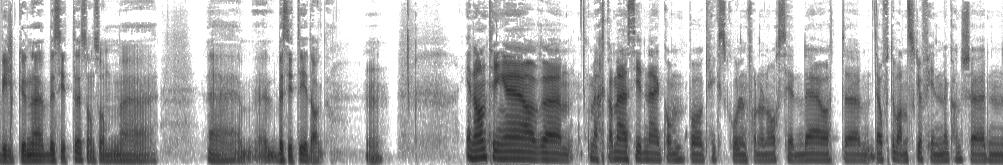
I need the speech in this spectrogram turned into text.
vil kunne besitte, sånn som eh, eh i dag. Mm. En annen ting jeg har merka meg siden jeg kom på krigsskolen for noen år siden, det er at det er ofte vanskelig å finne kanskje den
